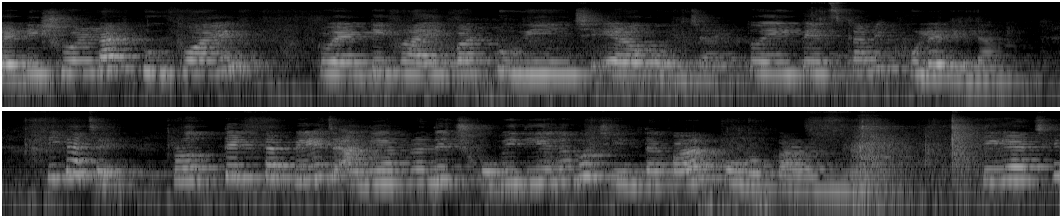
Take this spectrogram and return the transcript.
ready shoulder two point twenty five বা টু ইঞ্চ এরকম চাই। তো এই পেজটা আমি খুলে নিলাম। ঠিক আছে? প্রত্যেকটা পেজ আমি আপনাদের ছবি দিয়ে দেবো, চিন্তা করার কোনো কারণ নেই। ঠিক আছে?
